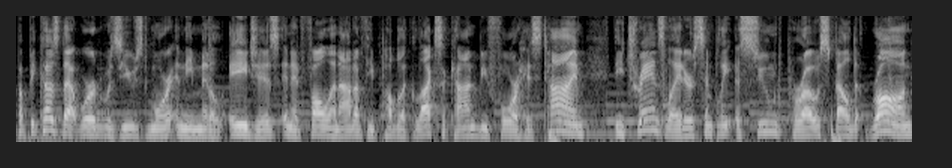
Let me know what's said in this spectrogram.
but because that word was used more in the Middle Ages and had fallen out of the public lexicon before his time, the translator simply assumed Perrault spelled it wrong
